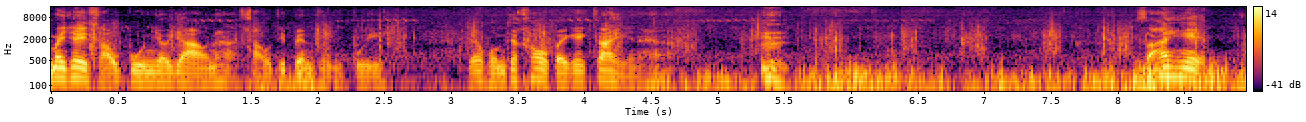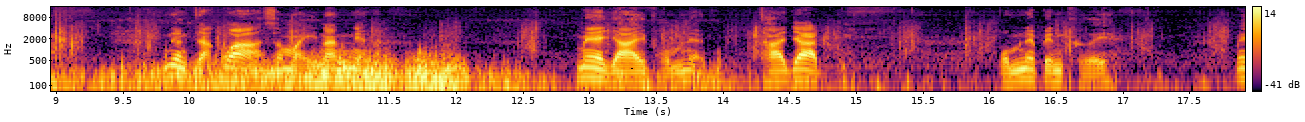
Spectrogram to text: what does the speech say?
ไม่ใช่เสาปูนยาวๆนะฮะเสาที่เป็นถุงปุ๋ย เดี๋ยวผมจะเข้าไปใกล้ๆนะฮะ สาเหตุ เนื่องจากว่าสมัยนั้นเนี่ย แม่ยายผมเนี่ยทายาทผมเนี่ยเป็นเขย แม่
